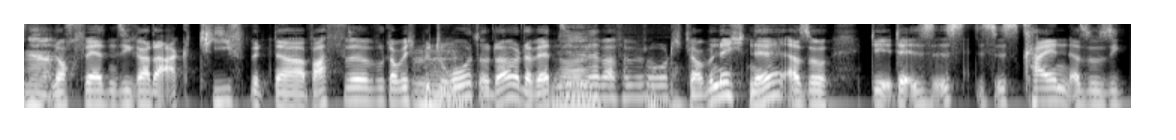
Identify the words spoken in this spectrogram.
Ja. noch werden sie gerade aktiv mit einer Waffe, glaube ich, bedroht, oder? Oder werden sie Nein. mit einer Waffe bedroht? Ich glaube nicht, ne? Also die, es ist, es ist kein, also sie,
